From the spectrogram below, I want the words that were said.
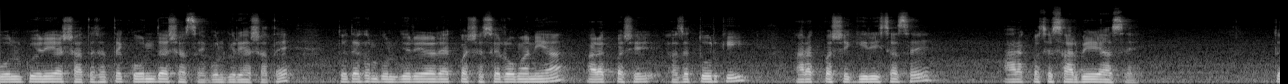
বুলগেরিয়ার সাথে সাথে কোন দেশ আছে বুলগেরিয়ার সাথে। তো দেখুন, বুলগেরিয়ার এক পাশে আছে রোমানিয়া আর এক পাশে আছে তুর্কি। আর এক পাশে গ্রিস আছে আর এক পাশে সার্বিয়া আছে। তো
